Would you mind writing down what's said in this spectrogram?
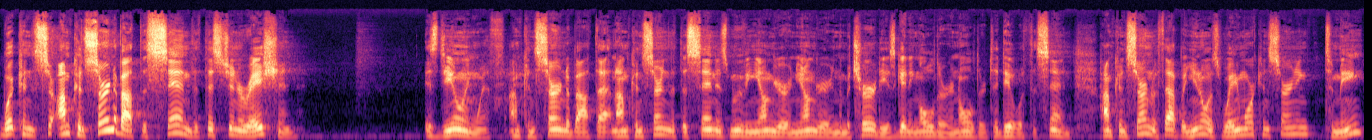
What I'm concerned about the sin that this generation is dealing with. I'm concerned about that, and I'm concerned that the sin is moving younger and younger, and the maturity is getting older and older to deal with the sin. I'm concerned with that, but you know what's way more concerning to me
